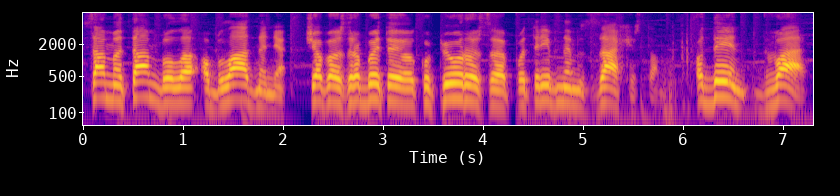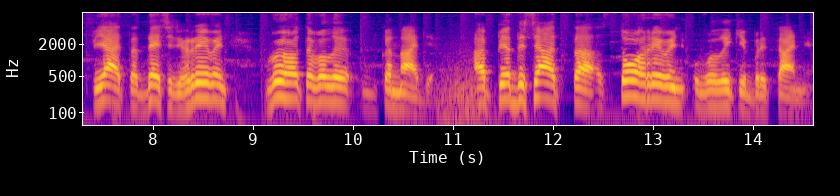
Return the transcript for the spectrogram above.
Саме там було обладнання, щоб зробити купюру з потрібним захистом. 1, 2, 5 та 10 гривень виготовили в Канаді, а 50 та 100 гривень у Великій Британії.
